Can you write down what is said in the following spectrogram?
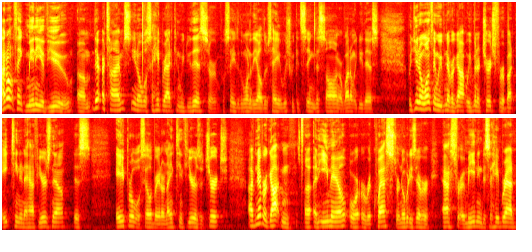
I don't think many of you, um, there are times, you know, we'll say, hey, Brad, can we do this? Or we'll say to the, one of the elders, hey, I wish we could sing this song, or why don't we do this? But you know, one thing we've never got, we've been a church for about 18 and a half years now. This April, we'll celebrate our 19th year as a church. I've never gotten uh, an email or a request, or nobody's ever asked for a meeting to say, hey, Brad,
